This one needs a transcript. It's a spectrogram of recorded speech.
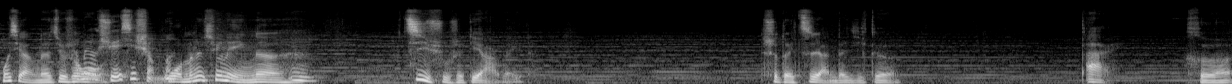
我想呢，就是说我们要学习什么？我们的训练营呢，嗯，技术是第二位的，是对自然的一个爱和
